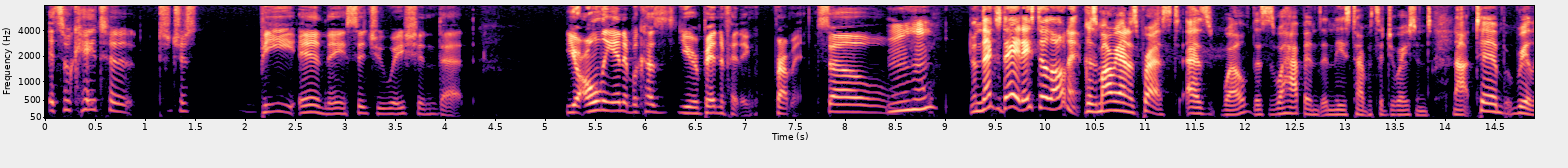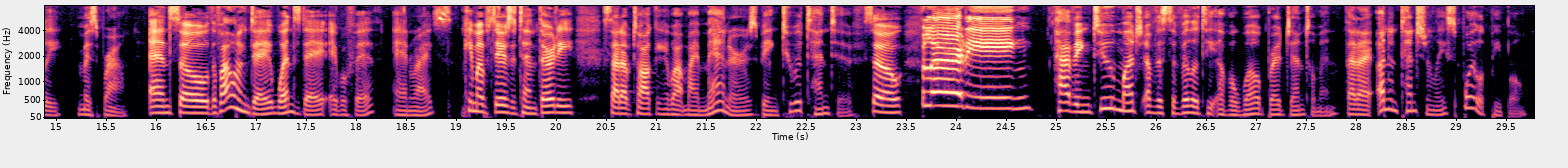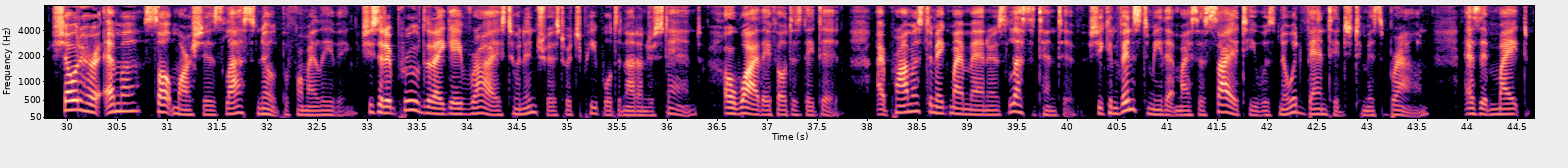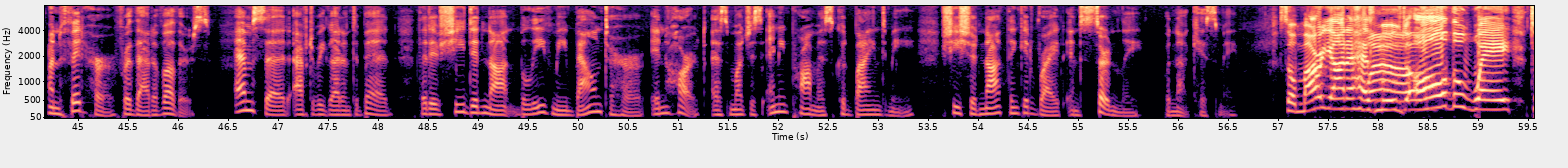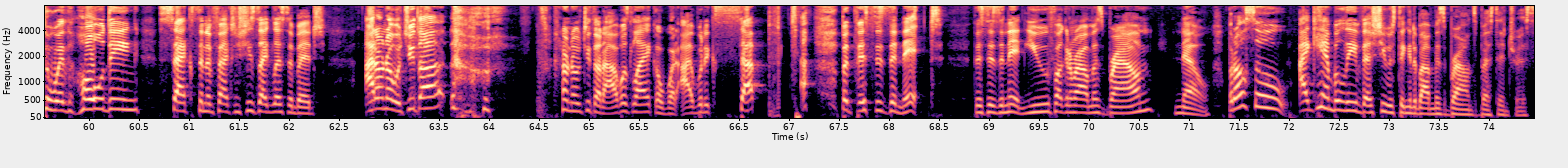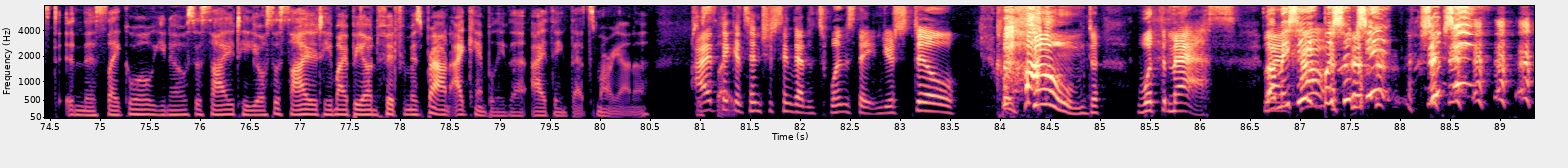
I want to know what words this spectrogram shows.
it's okay to to just be in a situation that you're only in it because you're benefiting from it. So mm-hmm. The next day, they still own it because Mariana's pressed as well. This is what happens in these type of situations. Not Tib, really, Miss Brown. And so the following day, Wednesday, April 5th, Anne writes, came upstairs at 1030, sat up talking about my manners being too attentive. So flirting, having too much of the civility of a well-bred gentleman that I unintentionally spoiled people. Showed her Emma Saltmarshe's last note before my leaving. She said it proved that I gave rise to an interest which people did not understand, or why they felt as they did. I promised to make my manners less attentive. She convinced me that my society was no advantage to Miss Brown, as it might unfit her for that of others. M said after we got into bed that if she did not believe me bound to her in heart as much as any promise could bind me, she should not think it right and certainly would not kiss me. So Mariana has Wow. moved all the way to withholding sex and affection. She's like, listen, bitch, I don't know what you thought. I don't know what you thought I was like or what I would accept, but this isn't it. This isn't it. You fucking around Miss Brown? No. But also, I can't believe that she was thinking about Miss Brown's best interest in this. Like, well, you know, society, your society might be unfit for Miss Brown. I can't believe that. I think that's Mariana. I Just think it's interesting that it's Wednesday and you're still consumed with the mass. I mean, she, how- but should she? Should she?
